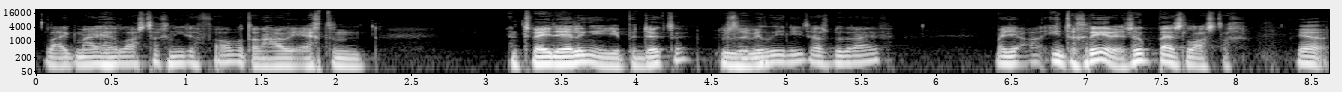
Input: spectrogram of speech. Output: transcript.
Lijkt mij heel lastig in ieder geval. Want dan hou je echt een, een tweedeling in je producten. Dus dat wil je niet als bedrijf. Maar je integreren is ook best lastig. ja.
